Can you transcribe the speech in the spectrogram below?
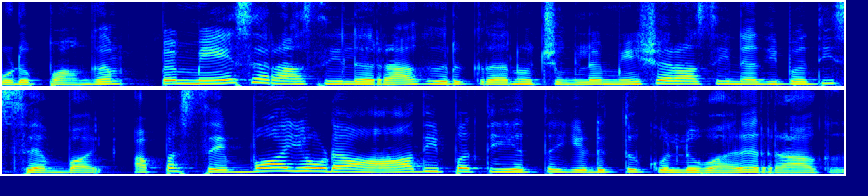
கொடுப்பாங்க. இப்போ மேச ராசியில் ராகு இருக்கிறாருன்னு வச்சுங்களேன் மேஷ ராசியின் அதிபதி செவ்வாய். அப்போ செவ்வாயோட ஆதிபத்தியத்தை எடுத்துக்கொள்ளுவார் ராகு.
